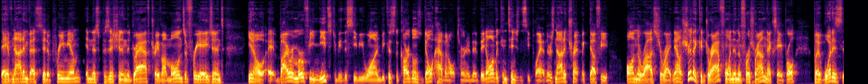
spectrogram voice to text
They have not invested a premium in this position in the draft. Trayvon Mullen's a free agent. You know, eh, Byron Murphy needs to be the CB1 because the Cardinals don't have an alternative. They don't have a contingency plan. There's not a Trent McDuffie on the roster right now. Sure, they could draft one in the first round next April, but what is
